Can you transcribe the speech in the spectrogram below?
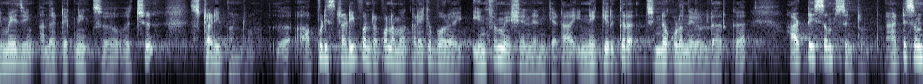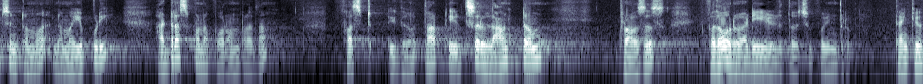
இமேஜிங் அந்த டெக்னிக்ஸை வச்சு ஸ்டடி பண்ணுறோம் அப்படி ஸ்டடி பண்ணுறப்போ நம்ம கிடைக்க போகிற இன்ஃபர்மேஷன் என்னன்னு கேட்டால் இன்றைக்கி இருக்கிற சின்ன குழந்தைகள்கிட்ட இருக்க ஆர்டிசம் சின்ட்ரம் ஆர்டிசம் சின்ட்ரமை நம்ம எப்படி அட்ரஸ் பண்ண போகிறோன்றது தான் ஃபஸ்ட் இது thought it's a long term process இப்போ தான் ஒரு அடி எடுத்து வச்சு போயின்னு இருக்கோம் தேங்க்யூ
